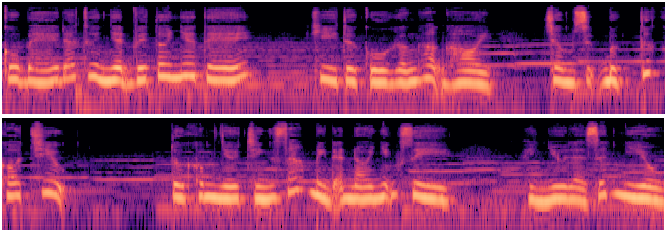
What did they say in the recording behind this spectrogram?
Cô bé đã thừa nhận với tôi như thế khi tôi cố gắng hặng hỏi trong sự bực tức khó chịu. Tôi không nhớ chính xác mình đã nói những gì, hình như là rất nhiều,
